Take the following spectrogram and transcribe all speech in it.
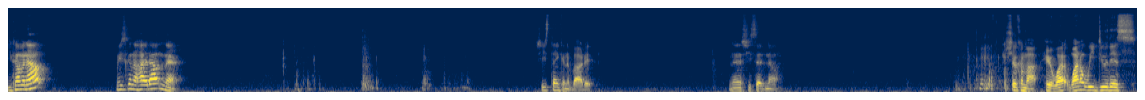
You coming out? He's gonna hide out in there. She's thinking about it. And then she said no. She'll come out. Here, why, why don't we do this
